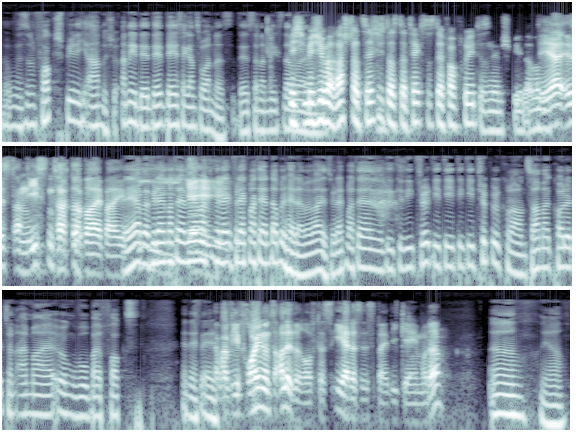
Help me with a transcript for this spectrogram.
So ein Fox-Spiel, ich ahne schon. Ah nee, der, der, der ist ja ganz woanders. Der ist dann am nächsten Mich, dabei. mich überrascht tatsächlich, dass der Texas der Favorit ist in dem Spiel. Aber Der ist am nächsten Tag dabei bei. Ja, aber vielleicht macht er, vielleicht, vielleicht, macht er einen Doubleheader, wer weiß. Vielleicht macht er die, die, die, die, die, die Triple Crown. Zweimal College und einmal irgendwo bei Fox NFL. Aber wir freuen uns alle darauf, dass er das ist bei The Game, oder? Äh, ja.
